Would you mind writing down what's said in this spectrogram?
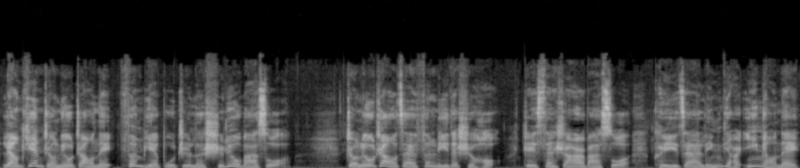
两片整流罩内分别布置了十六把锁，整流罩在分离的时候，这三十二把锁可以在零点一秒内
